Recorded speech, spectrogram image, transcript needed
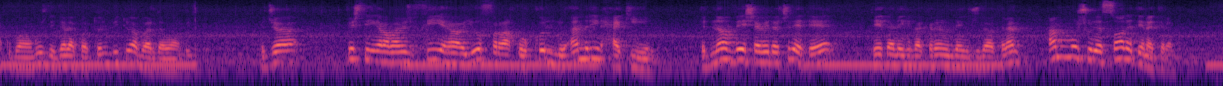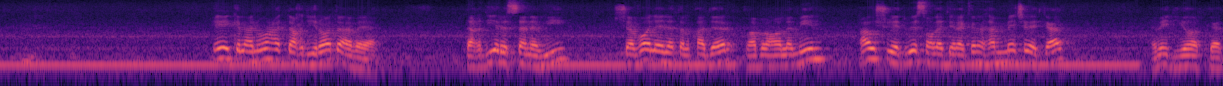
عقوبة هنگوش دي قلق وطن بيتو وبردوان بيد فجا بشتي رب العالمين فيها يفرق كل أمر حكيم ادنام في شويدا چلي تي تيتا ليك ذكرن وليك جدا كرن هم مشو للصالة تنكرن هيك الأنواع التقديرات أبيا تقدير السنوي شفاء ليلة القدر رب العالمين أو شو يتوي صلاة نكرن هم ما شريت كات؟ هم ديار كات.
